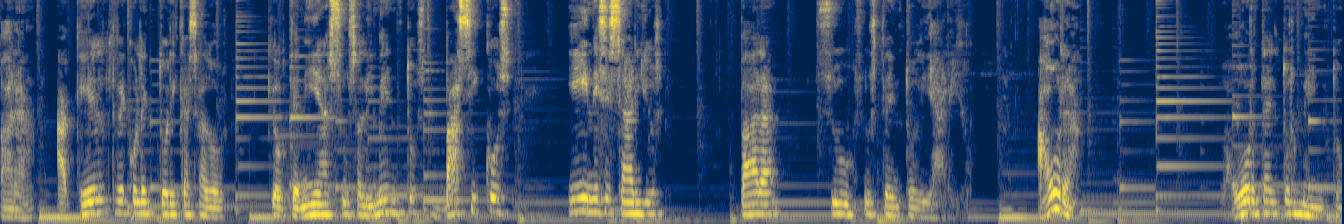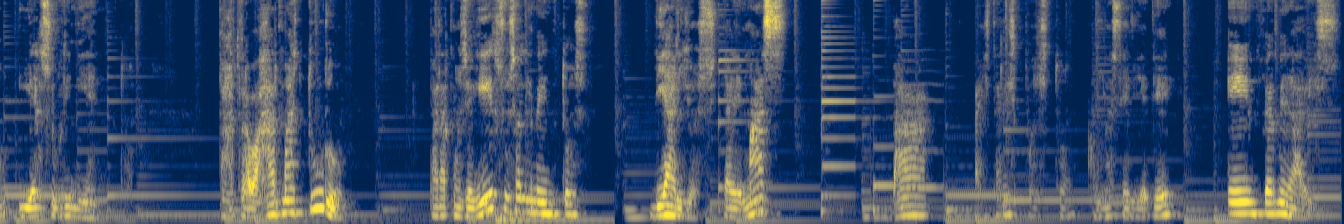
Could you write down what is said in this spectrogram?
para aquel recolector y cazador que obtenía sus alimentos básicos y necesarios para su sustento diario. Ahora lo aborda el tormento y el sufrimiento para trabajar más duro, para conseguir sus alimentos diarios y además va a estar expuesto a una serie de enfermedades.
